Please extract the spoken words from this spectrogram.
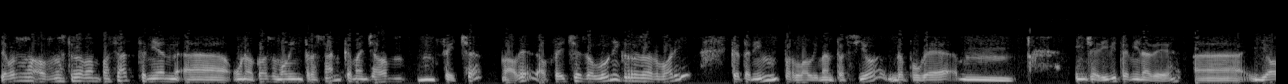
Llavors els nostres avantpassats tenien eh, una cosa molt interessant, que menjàvem fetge. Vale? El fetge és l'únic reservori que tenim per l'alimentació de poder mm, ingerir vitamina D. Uh, jo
